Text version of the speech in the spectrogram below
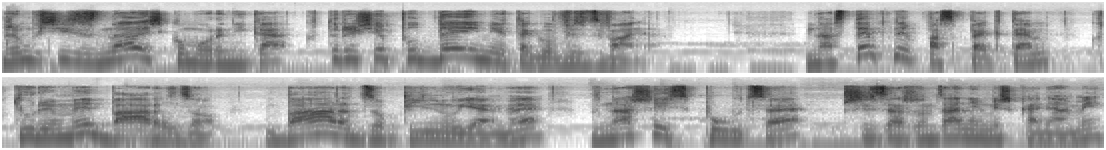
że musisz znaleźć komornika, który się podejmie tego wyzwania. Następnym aspektem, który my bardzo, bardzo pilnujemy w naszej spółce przy zarządzaniu mieszkaniami,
